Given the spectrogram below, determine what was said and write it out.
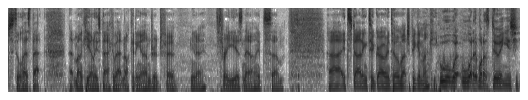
Still has that that monkey on his back about not getting hundred for you know three years now. It's um, uh, it's starting to grow into a much bigger monkey. Well, what, what, what it's doing is you're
